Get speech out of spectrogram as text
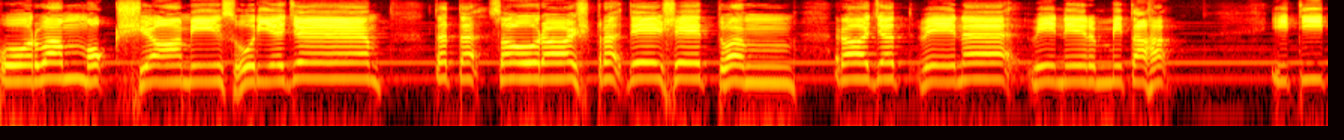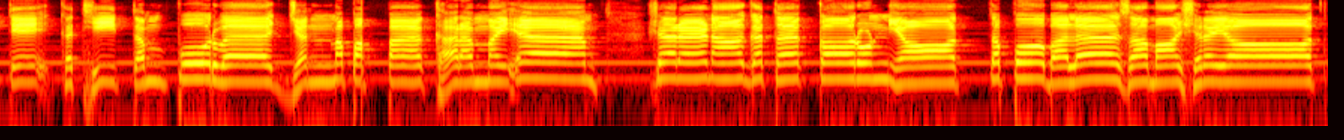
पूर्वं मोक्ष्यामि सूर्यज। तत सौराष्ट्रदेशे त्वं राजत्वेन विनिर्मितः। इति ते कथितं पूर्वजन्मपपकर्मया शरणागतकारुण्यात् तपोबलसमाश्रयात्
